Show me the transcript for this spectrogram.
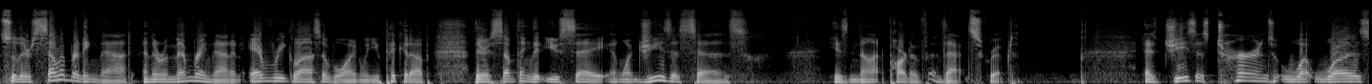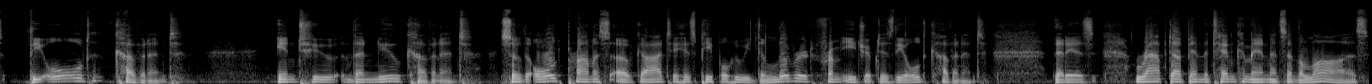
So they're celebrating that and they're remembering that in every glass of wine when you pick it up, there's something that you say, and what Jesus says is not part of that script. As Jesus turns what was the old covenant into the new covenant, so the old promise of God to his people who he delivered from Egypt is the old covenant that is wrapped up in the Ten Commandments and the laws.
